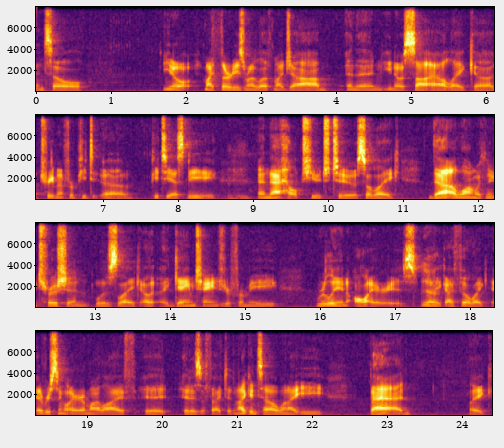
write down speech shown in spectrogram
until you know my 30s when I left my job, and then you know sought out like uh, treatment for PT, uh, PTSD Mhm. and that helped huge too. So like that along with nutrition was like a, a game changer for me really in all areas. Yeah. Like I feel like every single area of my life it it is affected and I can tell when I eat bad. Like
